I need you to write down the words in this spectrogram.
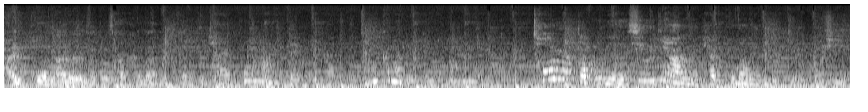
달콤하면서도 상큼한 듯한. 달콤한데 뭔가 좀 상큼한 느낌도 나는 것 같아요. 처음 맡아보는 신기한 달콤한 느낌. 맛이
